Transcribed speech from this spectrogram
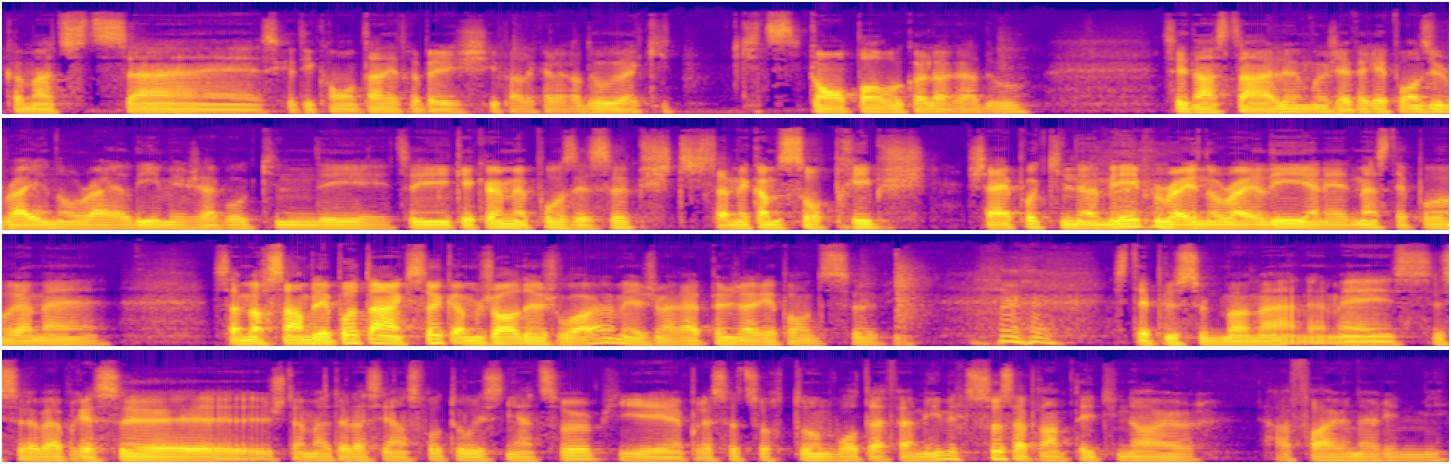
comment tu te sens, euh, est-ce que tu es content d'être repêché par le Colorado, à qui, qui tu te compares au Colorado? Sais, dans ce temps-là, moi, j'avais répondu Ryan O'Reilly, mais j'avais aucune idée. Tu sais, quelqu'un m'a posé ça, puis ça m'a comme surpris, puis je, je savais pas qui nommer. Puis Ryan O'Reilly, honnêtement, c'était pas vraiment... Ça me ressemblait pas tant que ça comme genre de joueur, mais je me rappelle, j'ai répondu ça, puis c'était plus sur le moment, là. Mais c'est ça. Après ça, justement, tu as la séance photo et signature, puis après ça, tu retournes voir ta famille. Mais tout ça, ça prend peut-être une heure à faire, une heure et demie.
